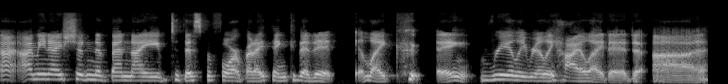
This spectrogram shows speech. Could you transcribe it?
I, I mean, I shouldn't have been naive to this before, but I think that it like eh, really, really highlighted, uh,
